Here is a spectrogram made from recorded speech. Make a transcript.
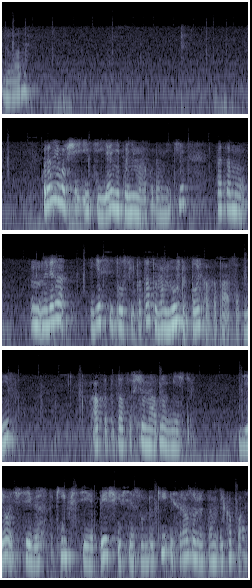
Ну ладно. Куда мне вообще идти? Я не понимаю, куда мне идти. Поэтому, наверное, если тут слепота, то нам нужно только копаться вниз. Как-то пытаться все на одном месте делать все верстаки, все печки, все сундуки и сразу же там и копать.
